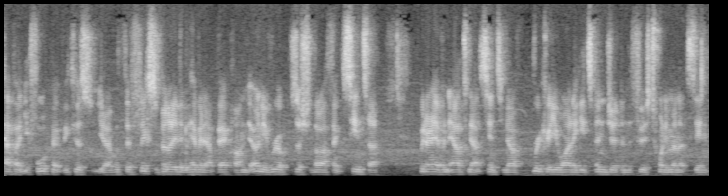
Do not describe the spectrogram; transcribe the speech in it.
help out your forward pack because you know with the flexibility that we have in our backline, the only real position that I think centre, we don't have an out-and-out centre. You know, if Rieko Ioane gets injured in the first 20 minutes, then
